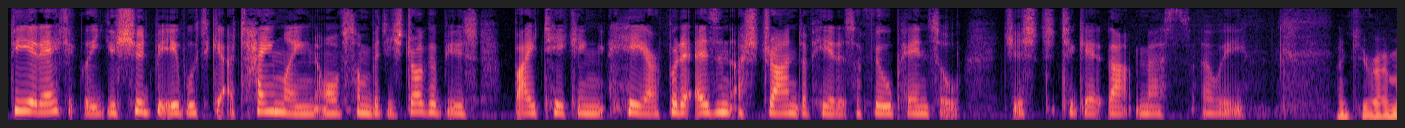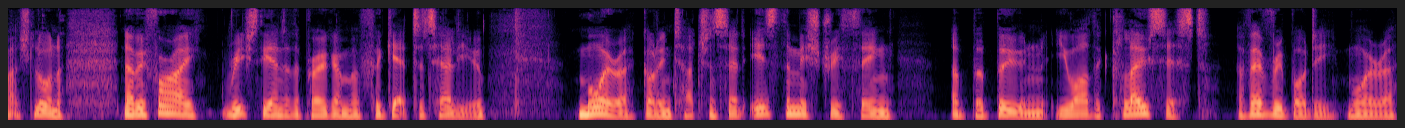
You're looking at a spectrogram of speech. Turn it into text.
theoretically, you should be able to get a timeline of somebody's drug abuse by taking hair, but it isn't a strand of hair, it's a full pencil, just to get that myth away. Thank you very much, Lorna. Now, before I reach the end of the programme, I forget to tell you, Moira got in touch and said, Is the mystery thing a baboon? You are the closest of everybody, Moira,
